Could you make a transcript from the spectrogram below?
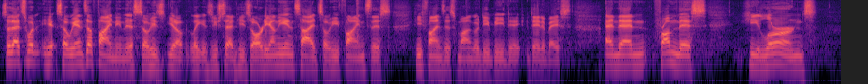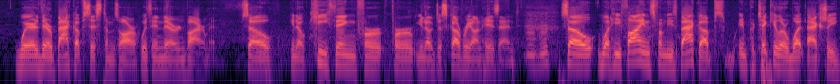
So that's what. He, so he ends up finding this. So he's, you know, like as you said, he's already on the inside. So he finds this. He finds this MongoDB da- database, and then from this, he learns where their backup systems are within their environment. So you know, key thing for for you know discovery on his end. So what he finds from these backups, in particular, what actually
